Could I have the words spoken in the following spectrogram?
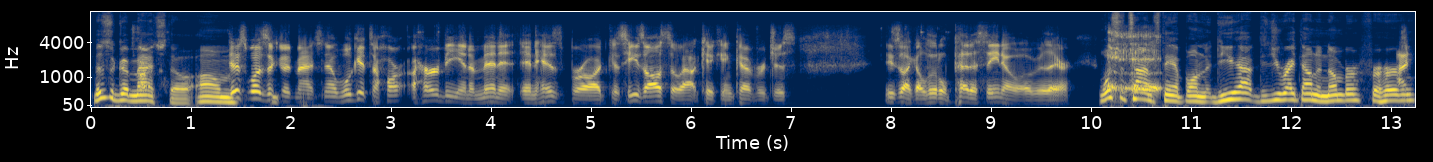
This is a good match, though. Um, This was a good match. Now we'll get to Har- Hervey in a minute in his broad because he's also out kicking coverages. He's like a little Pedicino over there. What's the timestamp on? it? Do you have? Did you write down the number for Hervey? I Hervey?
